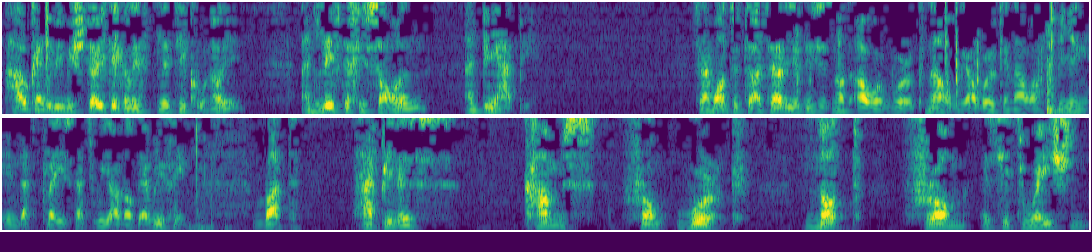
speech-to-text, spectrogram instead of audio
how can you be mishtoikig letikunoi and live the chisoren and be happy? So I want to tell you this is not our work now. We are working now on being in that place that we are not everything. But happiness comes from work, not from a situation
